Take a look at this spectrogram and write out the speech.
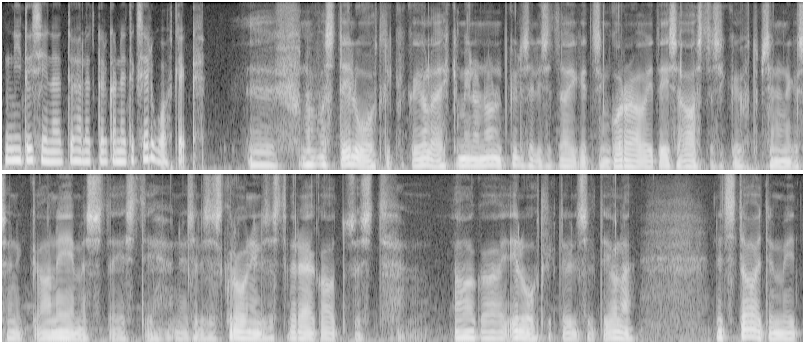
nii tõsine, et ühel hetkel ka näiteks eluohtlik? no vast eluohtlik ikka ei ole, ehkki meil on olnud küll selliseid haigeid siin korra või teise aastas ikka juhtub selline, kes on ikka aneemias täiesti, sellisest kroonilisest verekaotusest, aga eluohtlik ta üldiselt ei ole. Need staadiumid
